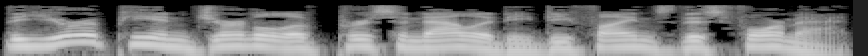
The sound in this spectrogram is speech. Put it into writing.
The European Journal of Personality defines this format.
